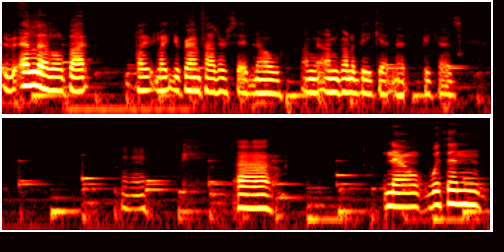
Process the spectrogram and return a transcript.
a little, but like like your grandfather said, no, I'm I'm going to be getting it because Uh, now, within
